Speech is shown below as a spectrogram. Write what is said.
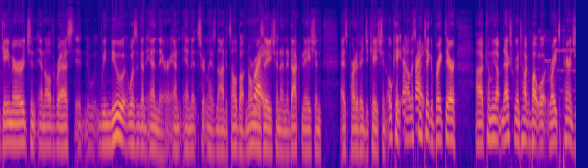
gay marriage and, and all the rest. It, we knew it wasn't going to end there, and and it certainly has not. It's all about Right. normalization and indoctrination as part of education. Okay, uh, let's go take a break there. Uh, coming up next, we're going to talk about what rights parents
